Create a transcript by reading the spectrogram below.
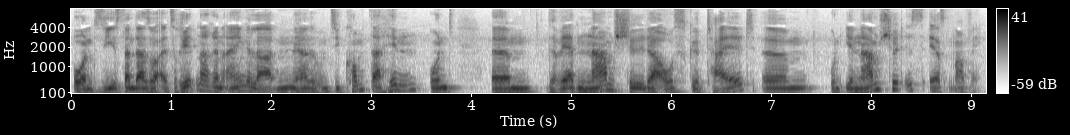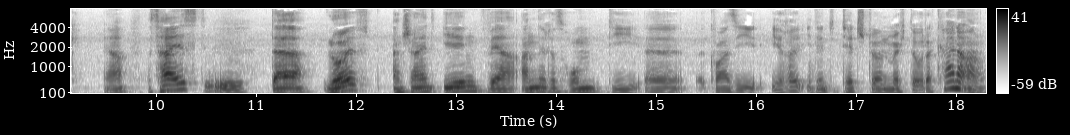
Und sie ist dann da so als Rednerin eingeladen, ja, und sie kommt dahin und ähm, da werden Namensschilder ausgeteilt ähm, und ihr Namensschild ist erstmal weg. Ja? Das heißt, mhm. Da läuft anscheinend irgendwer anderes rum, die äh, quasi ihre Identität stören möchte oder keine Ahnung.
